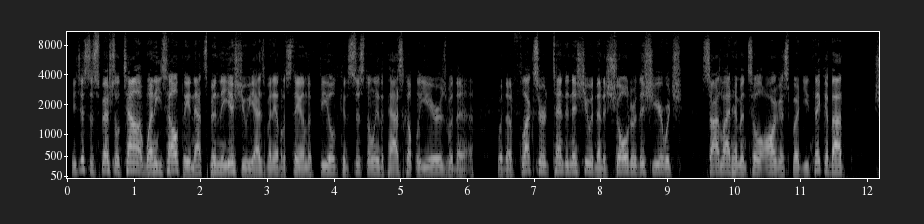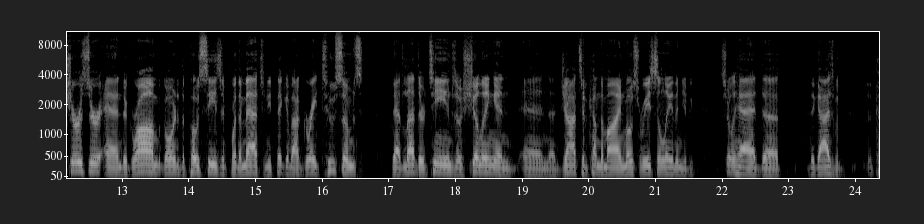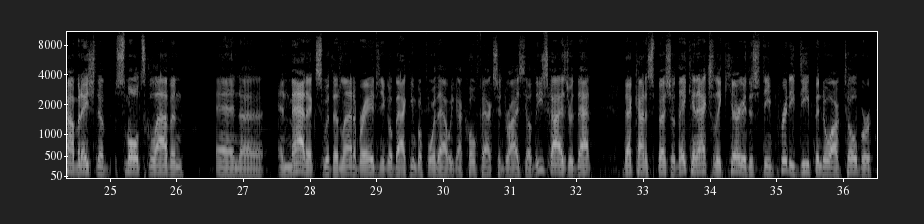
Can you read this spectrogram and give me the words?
he's just a special talent when he's healthy, and that's been the issue. He hasn't been able to stay on the field consistently the past couple of years with a with a flexor tendon issue and then a shoulder this year, which sidelined him until August. But you think about Scherzer and DeGrom going to the postseason for the Mets, and you think about great twosomes – that led their teams. So Schilling and and uh, Johnson come to mind most recently. Then you've certainly had uh, the guys with a combination of Smoltz, Glavine, and uh, and Maddux with Atlanta Braves. And you go back even before that, we got Koufax and Drysdale. These guys are that that kind of special. They can actually carry this team pretty deep into October.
